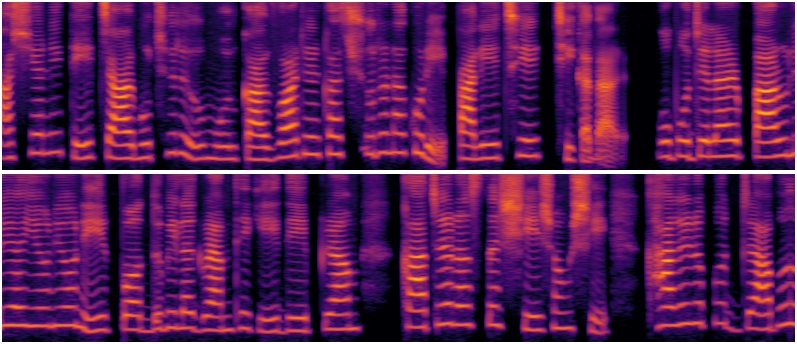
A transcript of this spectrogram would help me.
কাশিয়ানীতে চার বছরেও মূল কালভার্টের কাজ শুরু না করে পালিয়েছে ঠিকাদার। উপজেলার পারুলিয়া ইউনিয়নের পদ্মবিলা গ্রাম থেকে দেবগ্রাম কাঁচা রাস্তার শেষ অংশে খালের ওপর ডাবল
